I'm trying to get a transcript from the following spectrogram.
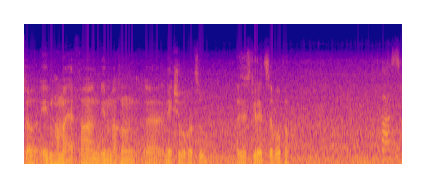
So, eben haben wir erfahren, die machen äh, nächste Woche zu. Das ist die letzte Woche. Krass.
